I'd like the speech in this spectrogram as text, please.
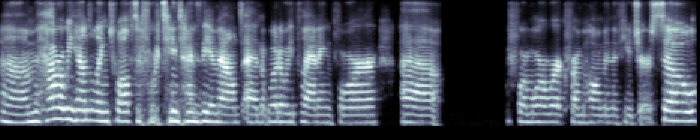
Um, how are we handling 12 to 14 times the amount and what are we planning for uh, for more work from home in the future. So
